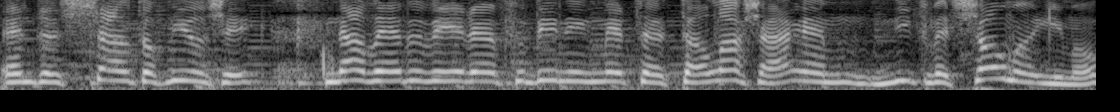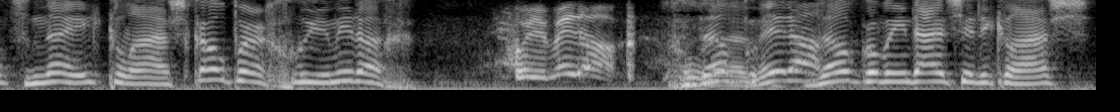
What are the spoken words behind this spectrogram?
En de Sound of Music. Nou, we hebben weer uh, verbinding met uh, Talassa. En niet met zomaar iemand. Nee, Klaas Koper. Goedemiddag. Goedemiddag. Welkom, welkom in de uitzending, Klaas.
